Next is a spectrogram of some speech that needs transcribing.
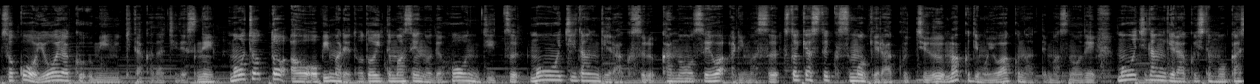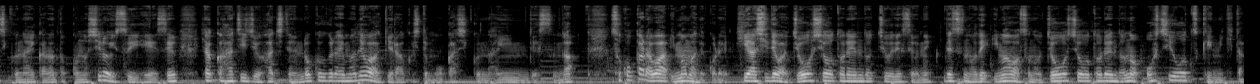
そこをようやく埋めに来た形ですね。もうちょっと青帯まで届いてませんので、本日、もう一段下落する可能性はあります。ストキャスティックスも下落中、マクディも弱くなってますので、もう一段下落してもかしくないかなと、この白い水平線、188.6ぐらいまでは下落してもおかしくないんですが、そこからは今までこれ、日足では上昇トレンド中ですよね。ですので、今はその上昇トレンドの押しをつけに来た、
